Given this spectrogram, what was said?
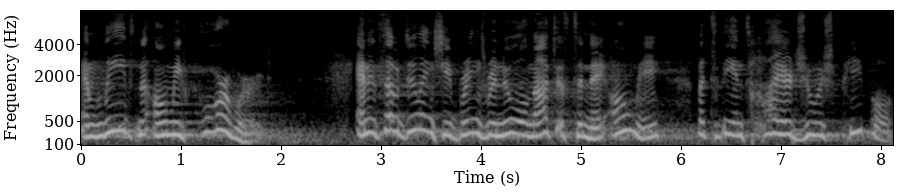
and leads Naomi forward. And in so doing, she brings renewal not just to Naomi, but to the entire Jewish people.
